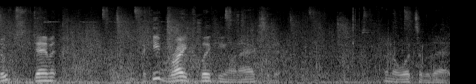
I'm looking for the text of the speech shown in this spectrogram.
Oops, damn it. I keep right clicking on accident. I don't know what's up with that.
